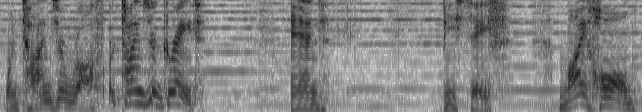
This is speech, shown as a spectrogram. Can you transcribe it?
when times are rough or times are great and be safe. My home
